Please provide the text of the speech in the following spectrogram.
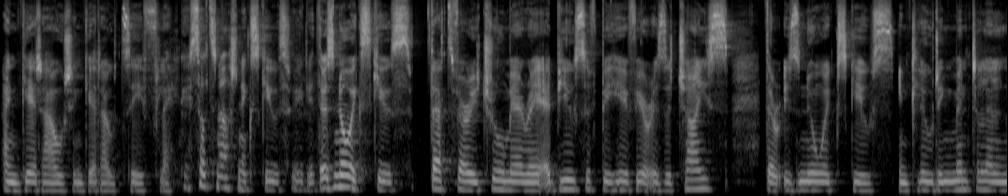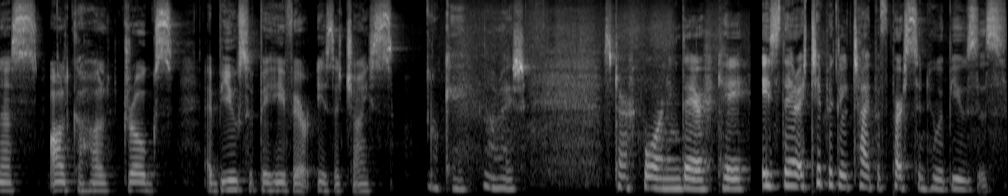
and get out and get out safely. Okay, so, it's not an excuse, really. There's no excuse. That's very true, Mary. Abusive behaviour is a choice. There is no excuse, including mental illness, alcohol, drugs. Abusive behaviour is a choice. Okay, all right. Stark warning there, okay. Is there a typical type of person who abuses?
